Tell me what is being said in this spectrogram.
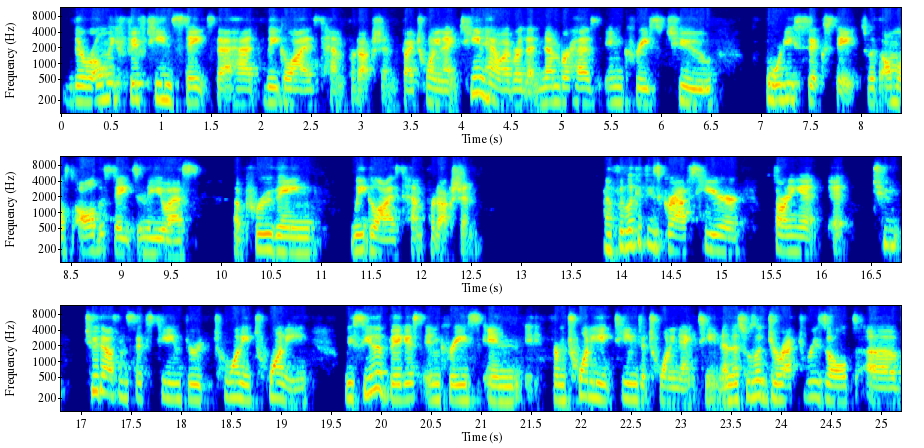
there were only 15 states that had legalized hemp production. By 2019, however, that number has increased to 46 states, with almost all the states in the US approving legalized hemp production. If we look at these graphs here, starting at, at two, 2016 through 2020, we see the biggest increase in from 2018 to 2019. And this was a direct result of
